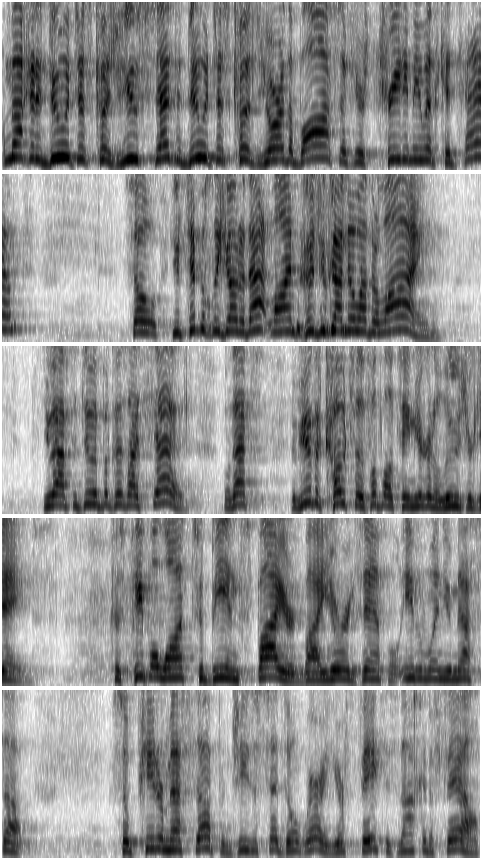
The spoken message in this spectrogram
I'm not going to do it just because you said to do it, just because you're the boss, if you're treating me with contempt. So you typically go to that line because you've got no other line. You have to do it because I said. Well, that's, if you're the coach of the football team, you're going to lose your games because people want to be inspired by your example, even when you mess up. So Peter messed up, and Jesus said, Don't worry, your faith is not going to fail.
